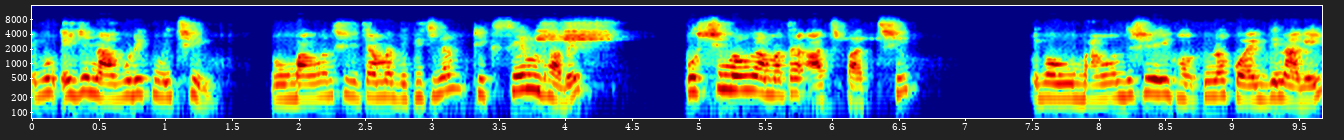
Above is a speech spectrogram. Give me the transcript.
এবং এই যে নাগরিক মিছিল এবং বাংলাদেশে যেটা আমরা দেখেছিলাম, ঠিক সেম ভাবে পশ্চিমবঙ্গে আমরা তার আজ পাচ্ছি এবং বাংলাদেশের এই ঘটনা কয়েকদিন আগেই,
